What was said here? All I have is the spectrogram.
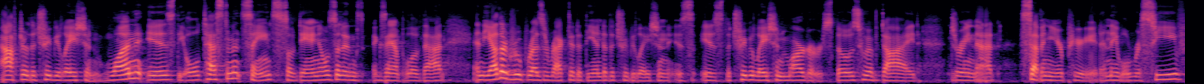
after the tribulation. One is the Old Testament saints, so Daniel's an ex- example of that. And the other group resurrected at the end of the tribulation is, is the tribulation martyrs, those who have died during that seven year period. And they will receive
